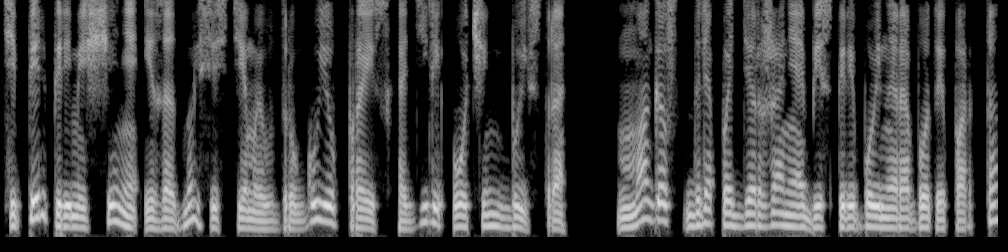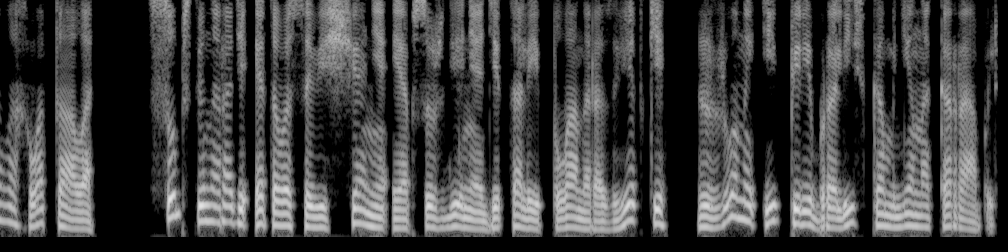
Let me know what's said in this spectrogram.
Теперь перемещения из одной системы в другую происходили очень быстро. Магов для поддержания бесперебойной работы портала хватало. Собственно, ради этого совещания и обсуждения деталей плана разведки жены и перебрались ко мне на корабль.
